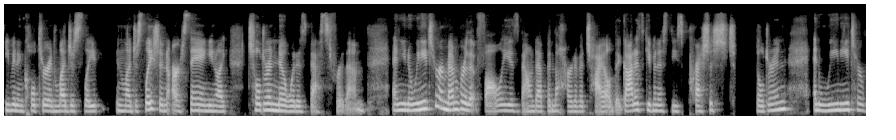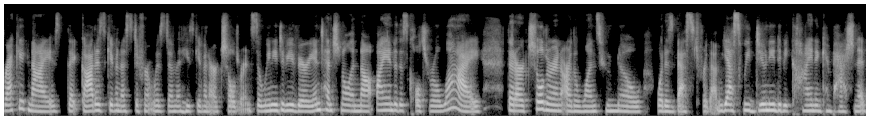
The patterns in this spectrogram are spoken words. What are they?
even in culture and legislate in legislation are saying, you know, like children know what is best for them. And, you know, we need to remember that folly is bound up in the heart of a child, that God has given us these precious children. And we need to recognize that God has given us different wisdom than He's given our children. So we need to be very intentional and not buy into this cultural lie that our children are the ones who know what is best for them. Yes, we do need to be kind and compassionate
